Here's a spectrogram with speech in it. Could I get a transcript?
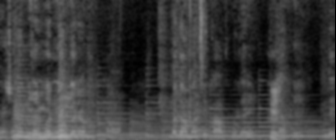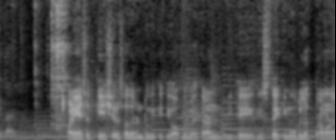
त्याच्यानंतर वरून गरम अं, बदामाचे काप वगैरे देतात आणि याच्यात केशर साधारण तुम्ही किती वापरलंय? कारण इथे दिसतंय की मुबलक प्रमाणात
